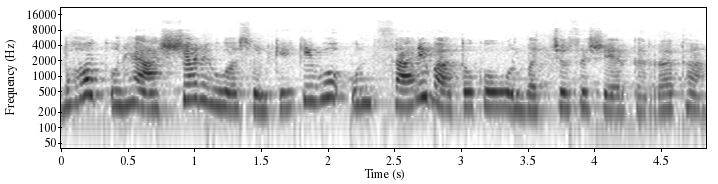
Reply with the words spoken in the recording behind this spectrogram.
बहुत उन्हें आश्चर्य हुआ सुन के कि वो उन सारी बातों को उन बच्चों से शेयर कर रहा था,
